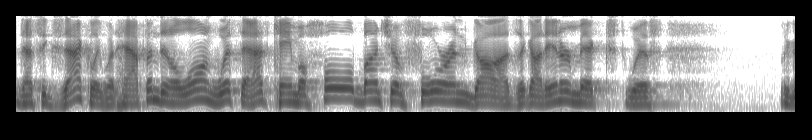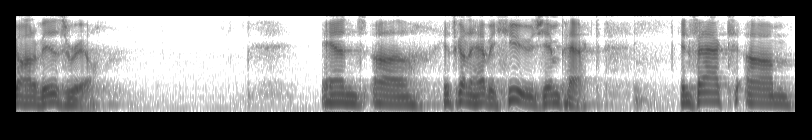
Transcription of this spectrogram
that's exactly what happened. And along with that came a whole bunch of foreign gods that got intermixed with the God of Israel. And uh, it's going to have a huge impact. In fact, um,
